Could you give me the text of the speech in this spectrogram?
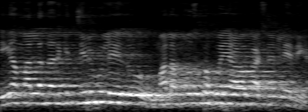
ఇక మళ్ళీ దానికి తిరుగు లేదు మళ్ళీ మూసుకుపోయే అవకాశం లేదు ఇక.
